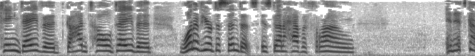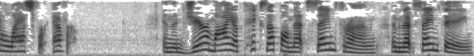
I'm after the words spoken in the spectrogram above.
King David, God told David, one of your descendants is going to have a throne and it's going to last forever. And then Jeremiah picks up on that same throne, I mean that same theme,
